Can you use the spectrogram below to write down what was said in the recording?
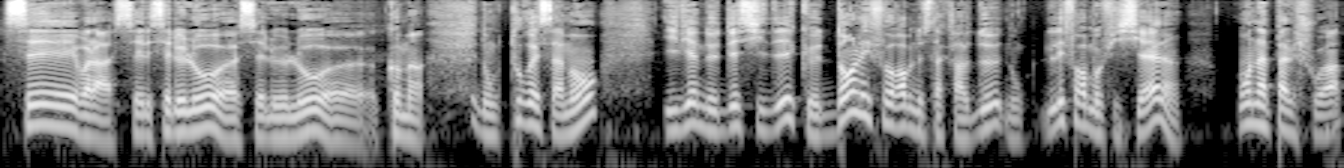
C'est voilà, c'est c'est le lot, c'est le lot commun. Donc tout récemment, ils viennent de décider que dans les forums de Starcraft 2, donc les forums officiels, on n'a pas le choix.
